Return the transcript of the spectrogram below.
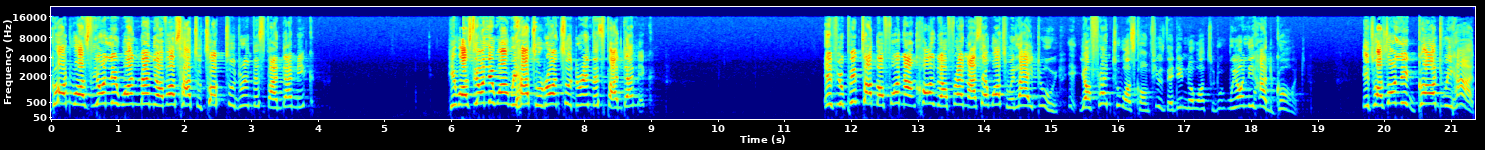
God was the only one many of us had to talk to during this pandemic. He was the only one we had to run to during this pandemic. If you picked up the phone and called your friend and said, What will I do? Your friend too was confused. They didn't know what to do. We only had God. It was only God we had.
